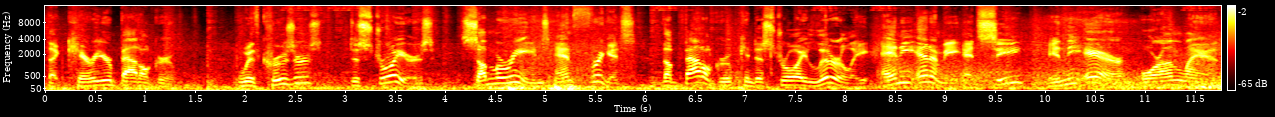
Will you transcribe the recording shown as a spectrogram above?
the Carrier Battle Group. With cruisers, destroyers, submarines, and frigates, the battle group can destroy literally any enemy at sea, in the air, or on land.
